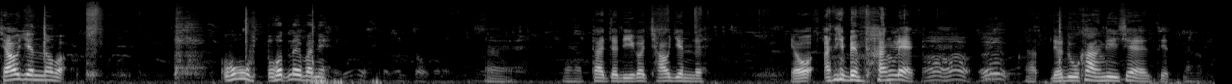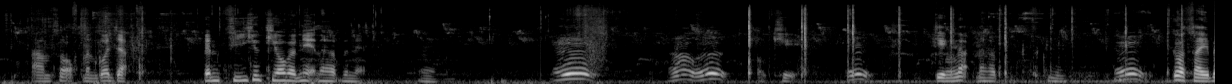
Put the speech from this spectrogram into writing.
เช้าเย็นเนาะวะโอ้โตดเลยบัดนี้นะครับถ้าจะดีก็เช้าเย็นเลย เดี๋ยว อันนี้เป็นครั้งแรกเอาเอาเออนะครับเดี๋ยวดูข้างที่แช่เสร็จนะครับ ตามซอกมันก็จะเป็นสีเขียวๆแบบนี้นะครับเนี่ย เออเอาเออโอเค เออเก่งละนะครับอืมเออก็ใส่ไป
